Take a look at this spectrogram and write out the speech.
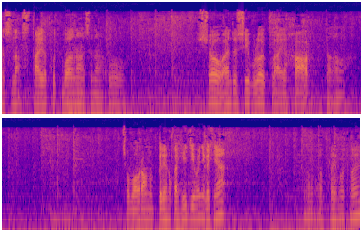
sana style football na sana oh. Show and see below play hard oh. coba orang pilih nuka hiji banyak guysnya. Oh, play what play?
